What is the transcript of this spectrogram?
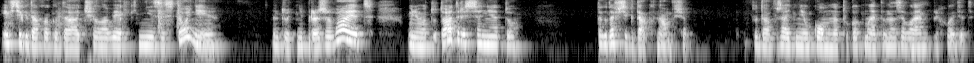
И всегда, когда человек не из Эстонии, он тут не проживает, у него тут адреса нету, тогда всегда к нам все туда, в заднюю комнату, как мы это называем, приходит.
